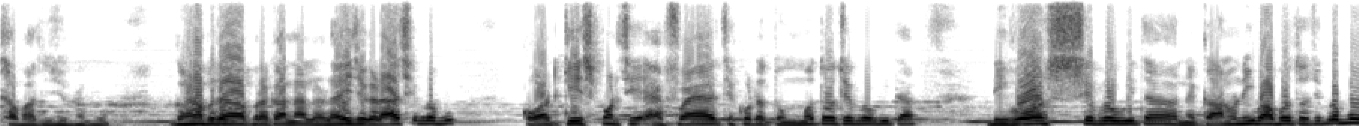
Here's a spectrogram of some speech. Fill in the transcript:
થવા દેજો પ્રભુ. ઘણા બધા પ્રકારના લડાઈ ઝઘડા છે પ્રભુ. કોર્ટ કેસ પણ છે, એફઆઈઆર છે, ખોટા તુમ્મતો છે પ્રભુતા ડિવોર્સ છે પ્રભુતા અને કાનૂની બાબતો છે પ્રભુ.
